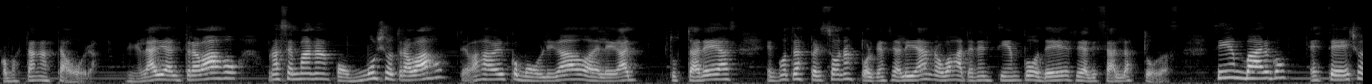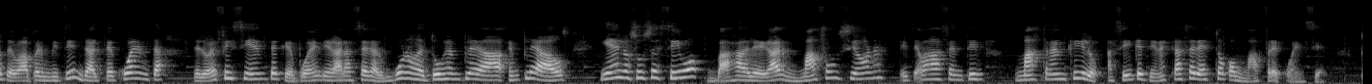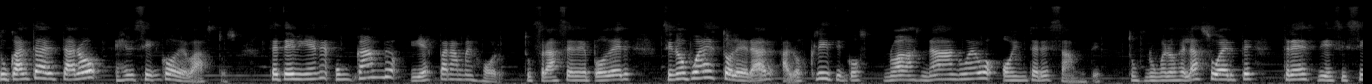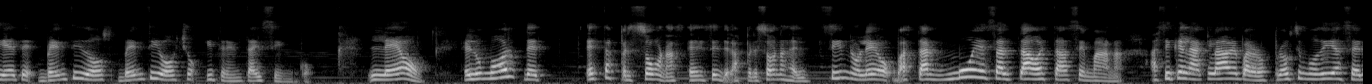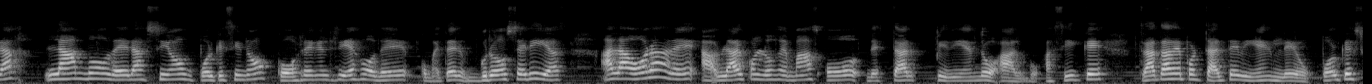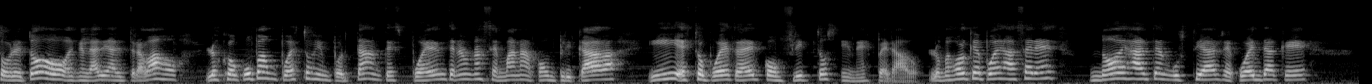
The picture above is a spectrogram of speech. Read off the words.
como están hasta ahora. En el área del trabajo, una semana con mucho trabajo, te vas a ver como obligado a delegar tus tareas en otras personas porque en realidad no vas a tener tiempo de realizarlas todas. Sin embargo, este hecho te va a permitir darte cuenta de lo eficiente que pueden llegar a ser algunos de tus empleados y en lo sucesivo vas a delegar más funciones y te vas a sentir más tranquilo. Así que tienes que hacer esto con más frecuencia. Tu carta del tarot es el 5 de bastos. Se te viene un cambio y es para mejor. Tu frase de poder, si no puedes tolerar a los críticos, no hagas nada nuevo o interesante tus números de la suerte 3, 17, 22, 28 y 35. Leo, el humor de estas personas, es decir, de las personas del signo Leo, va a estar muy exaltado esta semana. Así que la clave para los próximos días será la moderación, porque si no, corren el riesgo de cometer groserías a la hora de hablar con los demás o de estar pidiendo algo. Así que Trata de portarte bien, Leo, porque sobre todo en el área del trabajo, los que ocupan puestos importantes pueden tener una semana complicada y esto puede traer conflictos inesperados. Lo mejor que puedes hacer es no dejarte angustiar. Recuerda que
